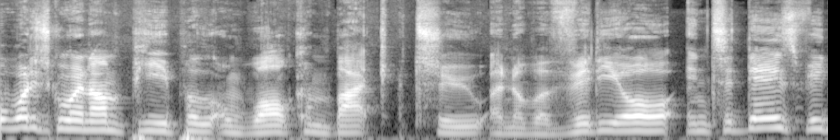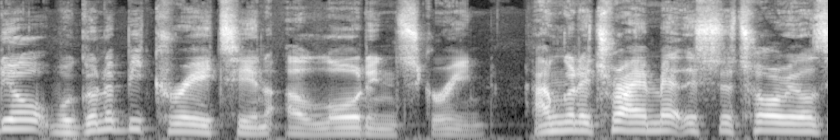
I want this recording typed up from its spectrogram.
what is going on people and welcome back to another video. In today's video, we're going to be creating a loading screen. I'm going to try and make this tutorial as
